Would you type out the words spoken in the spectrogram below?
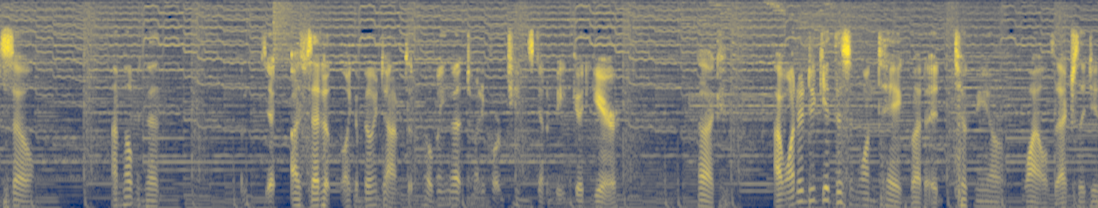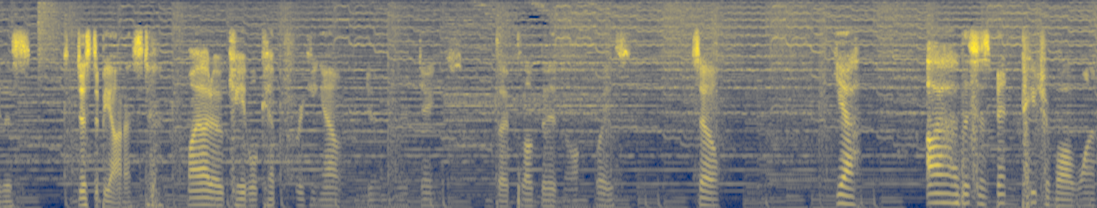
so, I'm hoping that I've said it like a billion times. I'm hoping that 2014 is gonna be a good year. Look, I wanted to get this in one take, but it took me a while to actually do this. Just to be honest. My auto cable kept freaking out and doing weird things since I plugged it in the wrong place. So, yeah. Ah, uh, this has been Ball 1,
